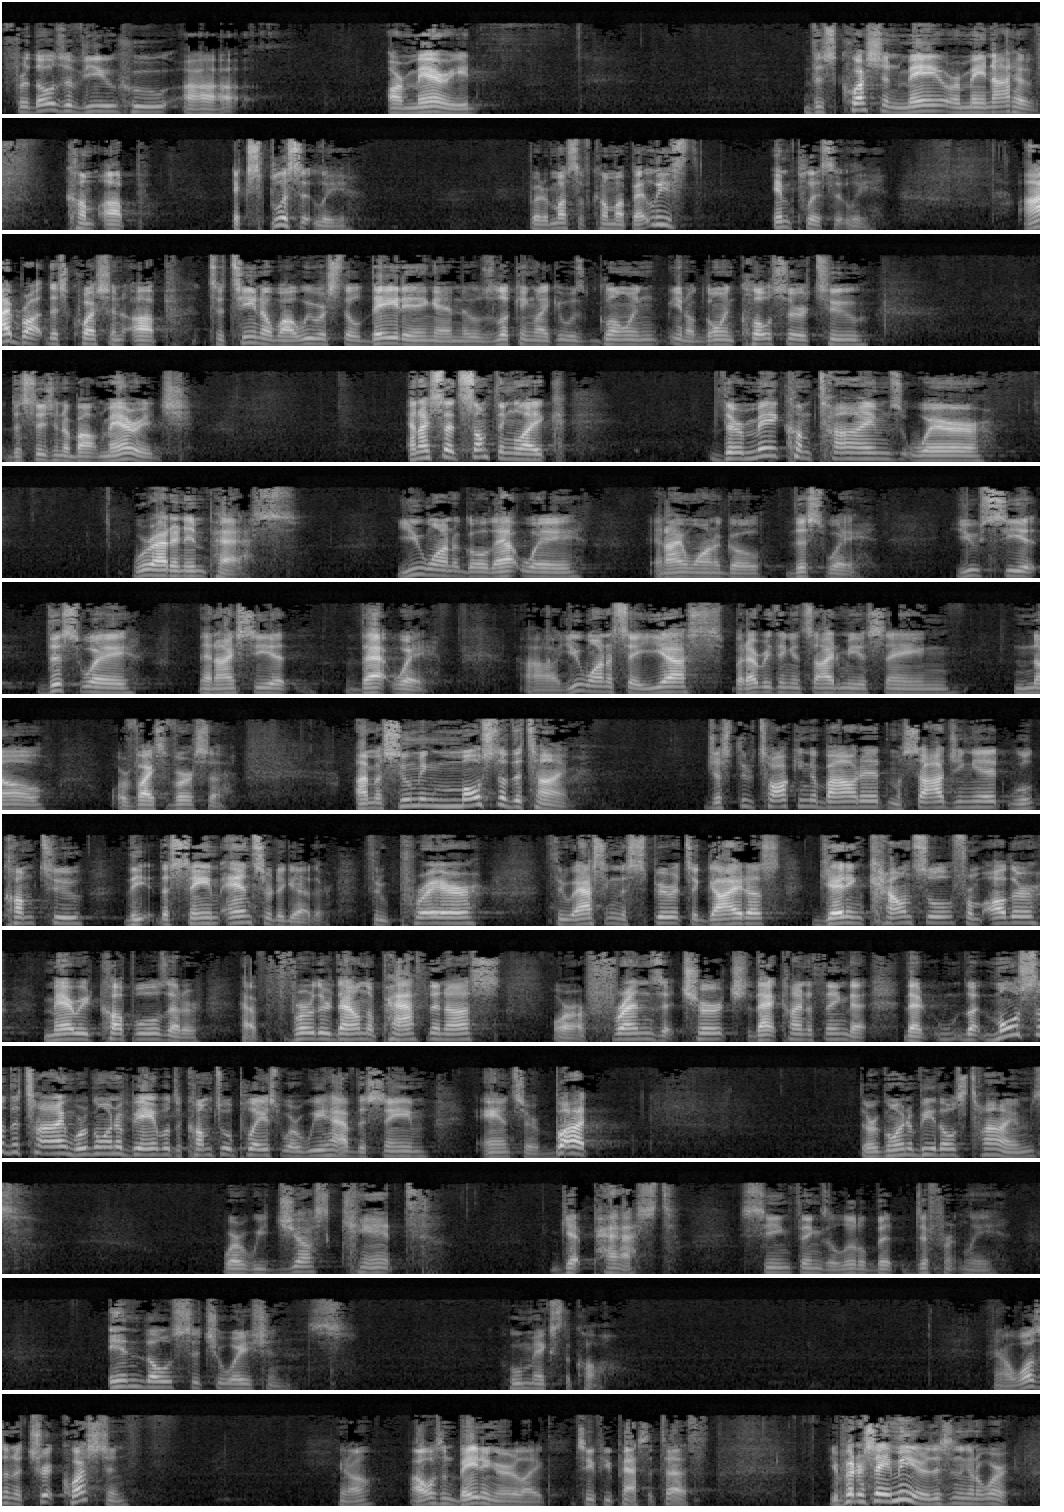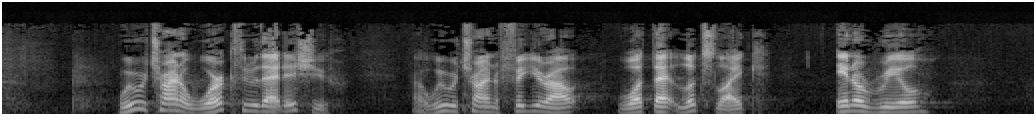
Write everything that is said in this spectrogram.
for those of you who uh, are married, this question may or may not have come up explicitly, but it must have come up at least implicitly. I brought this question up to Tina while we were still dating, and it was looking like it was going, you know, going closer to decision about marriage. And I said something like, there may come times where we're at an impasse. You want to go that way, and I want to go this way. You see it this way, and I see it that way. Uh, you want to say yes, but everything inside me is saying no, or vice versa. I'm assuming most of the time, just through talking about it, massaging it, we'll come to the, the same answer together through prayer, through asking the Spirit to guide us, getting counsel from other married couples that are have further down the path than us, or our friends at church, that kind of thing, that, that, that most of the time we're going to be able to come to a place where we have the same answer. But there are going to be those times where we just can't get past seeing things a little bit differently. In those situations, who makes the call? Now, it wasn't a trick question. You know, I wasn't baiting her, like, see if you pass the test. You better say me or this isn't going to work. We were trying to work through that issue. Uh, we were trying to figure out what that looks like in a real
